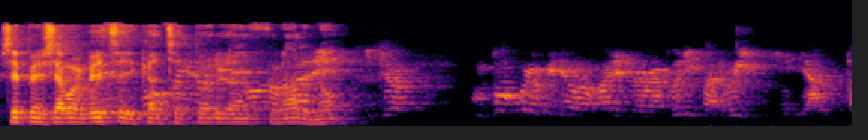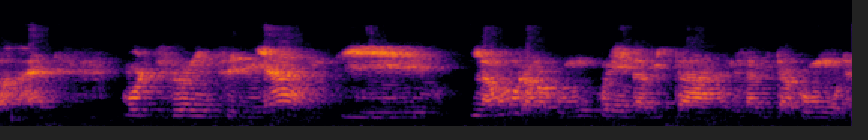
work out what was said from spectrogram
se pensiamo invece ai calciatori della nazionale, no? Un po' quello che devono fare i giocatori parrucchi in realtà, eh. molti sono insegnanti, lavorano comunque nella vita, nella vita comune,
